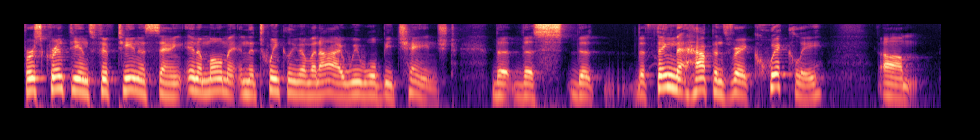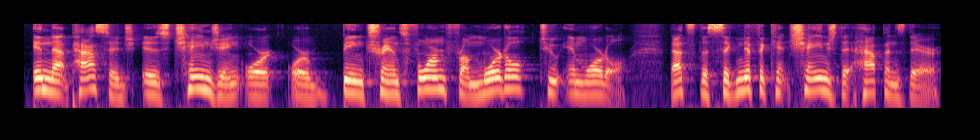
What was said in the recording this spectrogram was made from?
1 Corinthians 15 is saying, in a moment, in the twinkling of an eye, we will be changed the, the, the, the thing that happens very quickly um, in that passage is changing or, or being transformed from mortal to immortal. That's the significant change that happens there.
